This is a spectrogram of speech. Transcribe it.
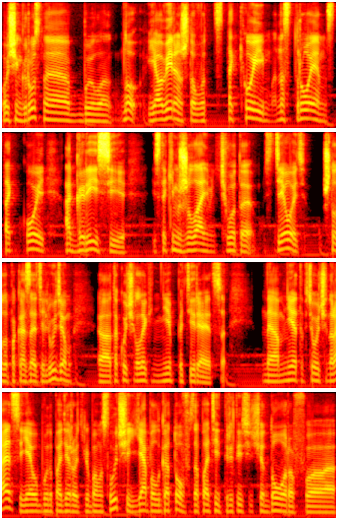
Очень грустно было. Но я уверен, что вот с таким настроем, с такой агрессией и с таким желанием чего-то сделать, что-то показать людям, э, такой человек не потеряется. Э, Мне это все очень нравится, я его буду поддерживать в любом случае. Я был готов заплатить 3000 долларов э,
